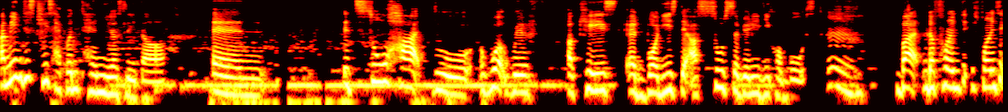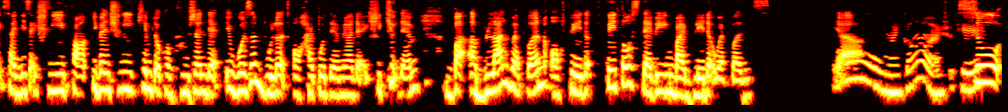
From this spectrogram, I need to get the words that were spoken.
I mean, this case happened ten years later, and it's so hard to work with a case and bodies that are so severely decomposed. Mm, But the forensic, forensic scientists actually found, eventually came to a conclusion that it wasn't bullets or hypothermia that actually killed them, but a blunt weapon or fatal, fatal stabbing by bladed weapons. Yeah. Oh my gosh. Okay. So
